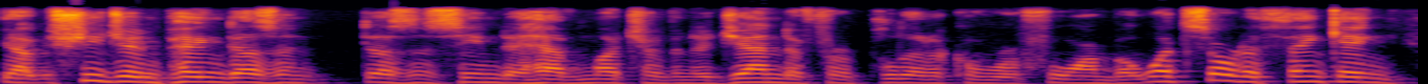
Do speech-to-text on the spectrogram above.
Yeah, Xi Jinping doesn't doesn't seem to have much of an agenda for political reform. But what sort of thinking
